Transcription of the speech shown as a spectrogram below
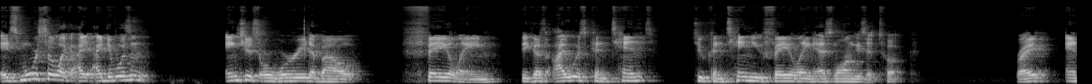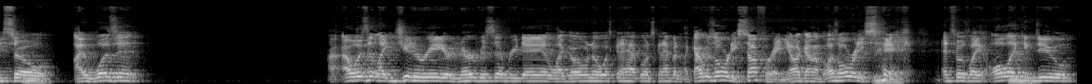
It's more so like I, I wasn't anxious or worried about failing because I was content to continue failing as long as it took right? And so mm. I wasn't I wasn't like jittery or nervous every day and like, oh no, what's gonna happen? What's gonna happen? Like I was already suffering, you know, like I was already mm. sick, and so it's like all I can mm. do.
